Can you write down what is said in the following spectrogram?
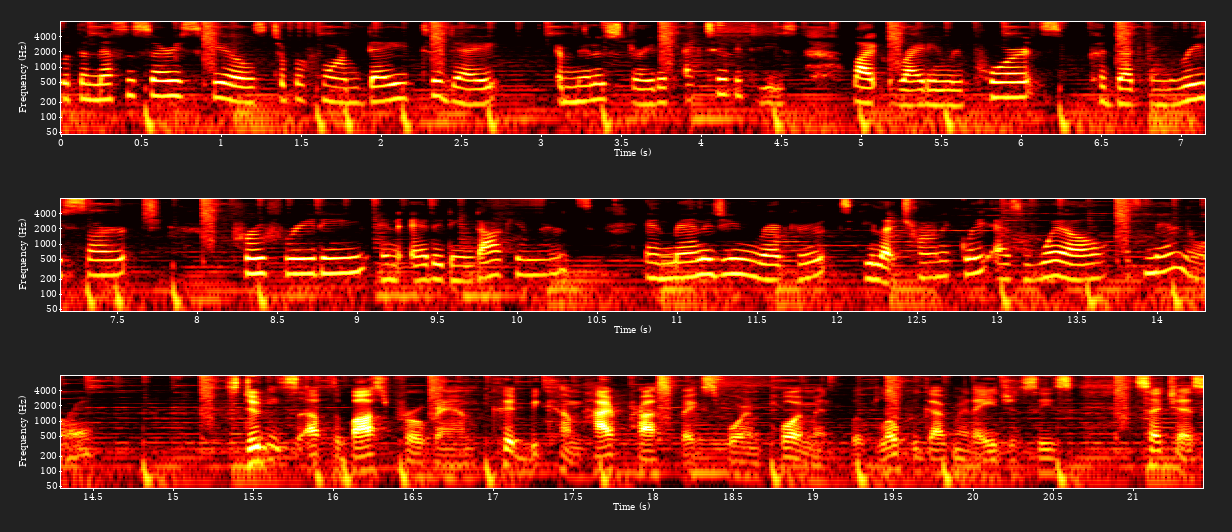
with the necessary skills to perform day-to-day -day administrative activities like writing reports, conducting research, proofreading and editing documents, and managing records electronically as well as manually. Students of the BOSS program could become high prospects for employment with local government agencies such as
